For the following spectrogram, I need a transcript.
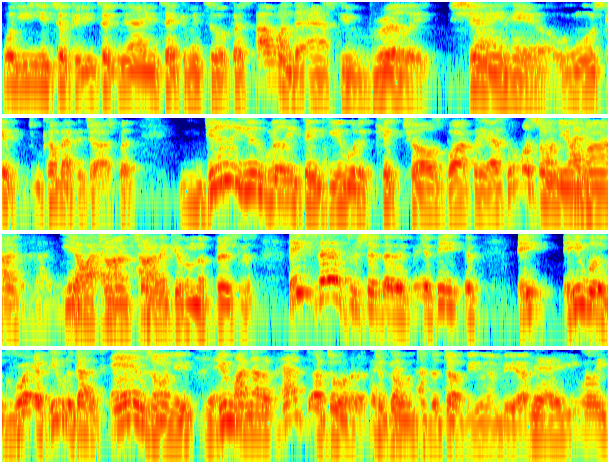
Well, you, you took it. You took now. You're taking me to a place. I wanted to ask you, really, Shane Heal. We'll skip. We'll Come back to Josh, but do you really think you would have kicked Charles Barkley ass? What was on your had it mind? You know, I trying trying to give him the business. He said some shit that if, if he if he he would have if he would have got his hands on you, Yeah. you might not have had a daughter to go into the WNBA. Yeah, he, well, he,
